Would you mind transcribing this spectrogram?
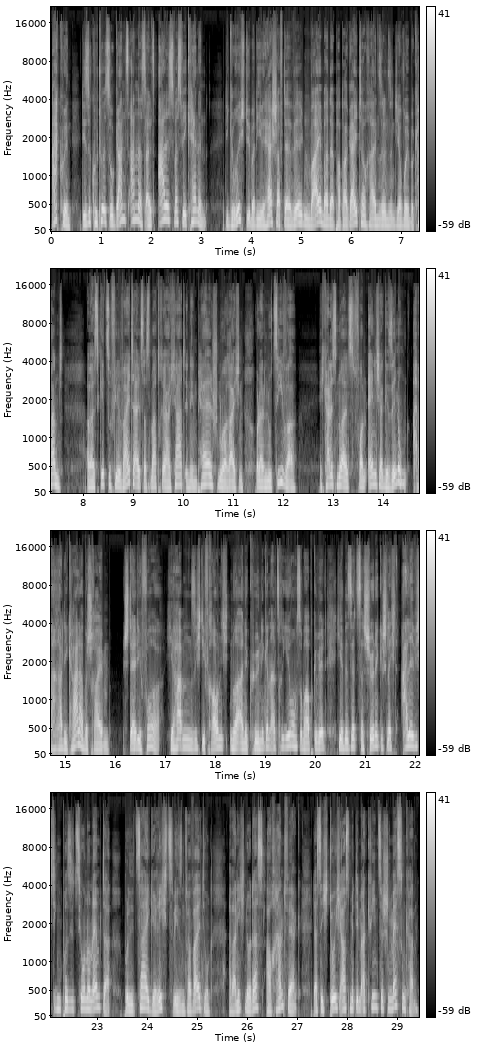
Aquin, diese Kultur ist so ganz anders als alles, was wir kennen. Die Gerüchte über die Herrschaft der wilden Weiber der Papageitaucherinseln sind ja wohl bekannt, aber es geht so viel weiter als das Matriarchat in den Perlschnurreichen oder in Luciva. Ich kann es nur als von ähnlicher Gesinnung, aber radikaler beschreiben. Stell dir vor, hier haben sich die Frauen nicht nur eine Königin als Regierungsoberhaupt gewählt, hier besetzt das schöne Geschlecht alle wichtigen Positionen und Ämter, Polizei, Gerichtswesen, Verwaltung, aber nicht nur das, auch Handwerk, das sich durchaus mit dem Aquinzischen messen kann,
